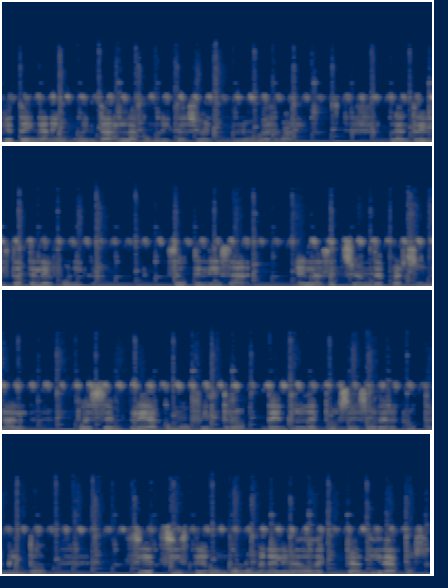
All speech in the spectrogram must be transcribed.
que tengan en cuenta la comunicación no verbal. La entrevista telefónica se utiliza en la sección de personal pues se emplea como filtro dentro del proceso de reclutamiento si existe un volumen elevado de candidatos.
